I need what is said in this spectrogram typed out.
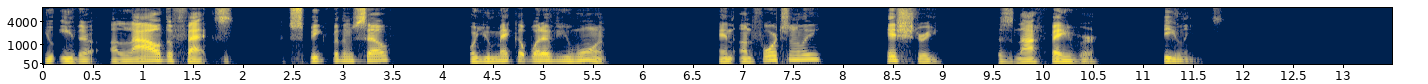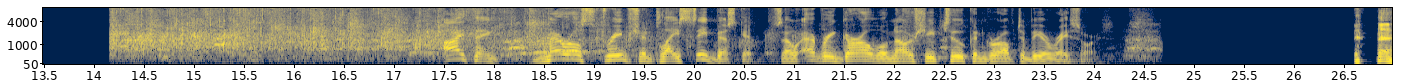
You either allow the facts to speak for themselves or you make up whatever you want. And unfortunately, history does not favor feelings. I think Meryl Streep should play Seabiscuit so every girl will know she too can grow up to be a racehorse. and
